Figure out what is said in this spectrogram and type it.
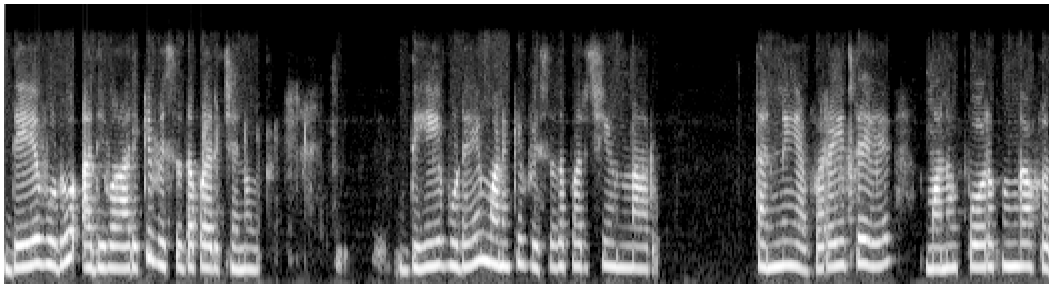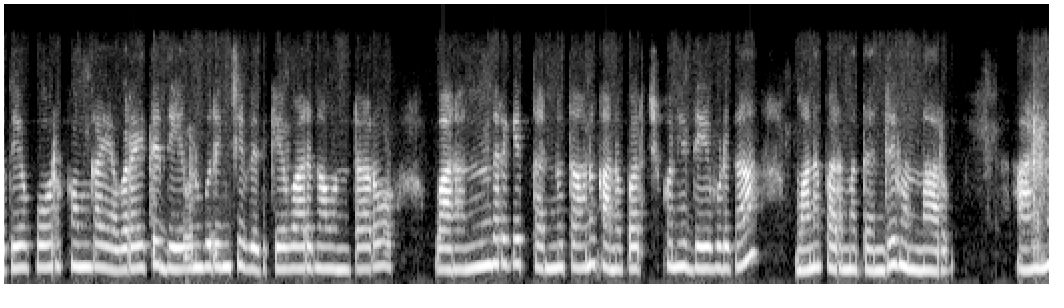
దేవుడు అది వారికి విశదపరిచెను. దేవుడే మనకి విశదపరిచి ఉన్నారు. తన్ని ఎవరైతే మనపూర్వకంగా హృదయపూర్వకంగా ఎవరైతే దేవుని గురించి వెతికేవారుగా ఉంటారో వారందరికీ తన్ను తాను కనపరుచుకునే దేవుడిగా మన పరమ తండ్రి ఉన్నారు. ఆయన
